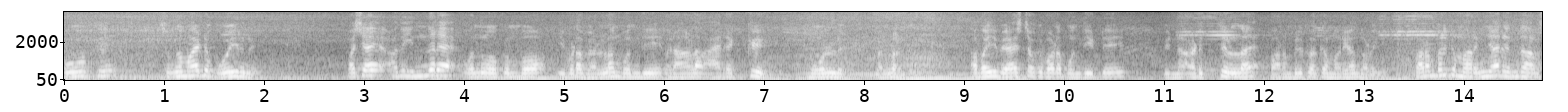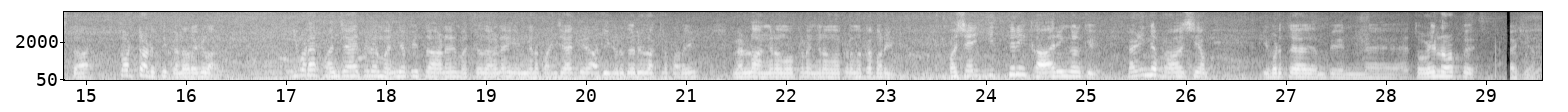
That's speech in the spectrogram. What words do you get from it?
പോക്ക് സുഖമായിട്ട് പോയിരുന്നു. പക്ഷേ അത് ഇന്നലെ വന്ന് നോക്കുമ്പോൾ ഇവിടെ വെള്ളം പൊന്തി ഒരാൾ അരക്ക് മുകളിൽ വെള്ളമുണ്ട് അപ്പോൾ ഈ വേസ്റ്റൊക്കെ ഇവിടെ പൊന്തിയിട്ട് പിന്നെ അടുത്തുള്ള പറമ്പിൽക്കൊക്കെ മറിയാൻ തുടങ്ങി. പറമ്പിൽക്ക് മറിഞ്ഞാൽ എന്താ അവസ്ഥ? തൊട്ടടുത്ത് കിണറുകളാണ്. ഇവിടെ പഞ്ചായത്തിലെ മഞ്ഞപ്പിത്താണ് മറ്റതാണ് ഇങ്ങനെ പഞ്ചായത്ത് അധികൃതർ ഇതൊക്കെ പറയും. വെള്ളം അങ്ങനെ നോക്കണം ഇങ്ങനെ നോക്കണം എന്നൊക്കെ പറയും. പക്ഷേ ഇത്രയും കാര്യങ്ങൾക്ക് കഴിഞ്ഞ പ്രാവശ്യം ഇവിടുത്തെ പിന്നെ തൊഴിലുറപ്പ് ആക്കിയാണ്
